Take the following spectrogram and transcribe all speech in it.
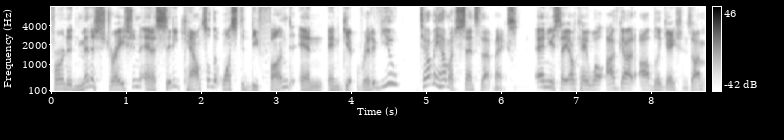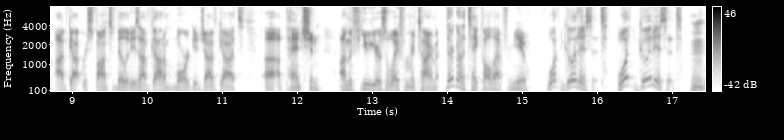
For an administration and a city council that wants to defund and and get rid of you? Tell me how much sense that makes. And you say, okay, well, I've got obligations. I'm, I've got responsibilities. I've got a mortgage. I've got uh, a pension. I'm a few years away from retirement. They're going to take all that from you. What good is it? What good is it? Hmm.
